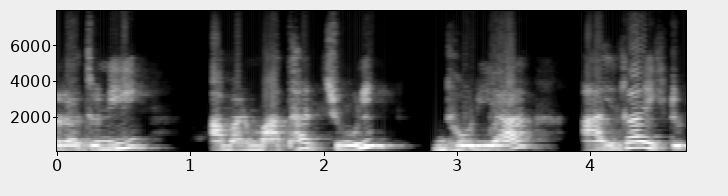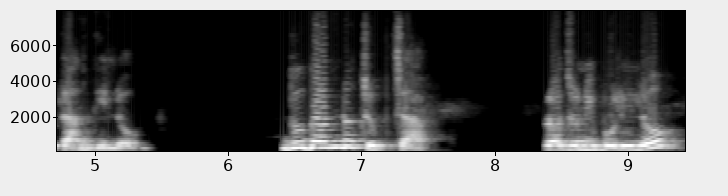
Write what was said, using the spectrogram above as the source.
রজনী আমার মাথার চুল ধরিয়া আলগা একটু টান দিল। দুদণ্ড চুপচাপ। রজনী বলিল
